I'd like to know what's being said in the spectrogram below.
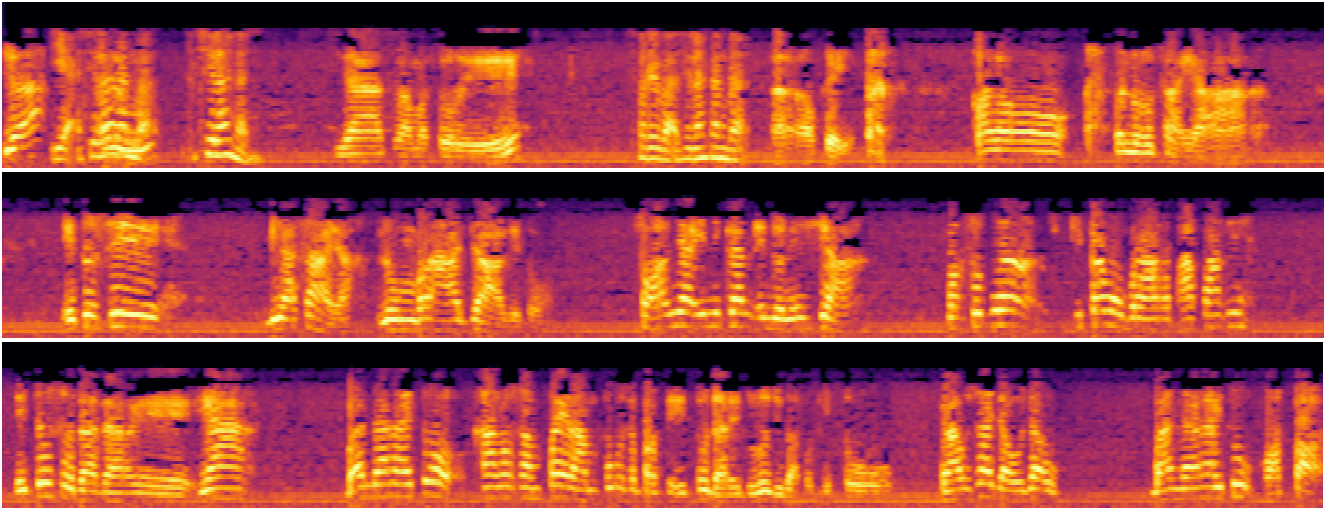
Ya. Ya, silakan Pak. Silakan. Ya, selamat sore. Sore Pak, silakan Pak. Uh, Oke. kalau menurut saya, itu sih biasa ya, lumrah aja gitu. Soalnya ini kan Indonesia. Maksudnya kita mau berharap apa sih? Itu sudah dari, ya Bandara itu kalau sampai lampu seperti itu dari dulu juga begitu. Nggak usah jauh-jauh. Bandara itu kotor,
